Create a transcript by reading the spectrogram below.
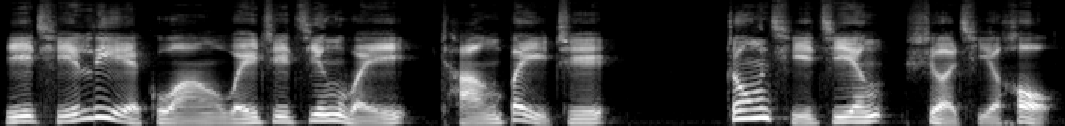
以其裂广为之经为，常备之。中其经，设其后，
